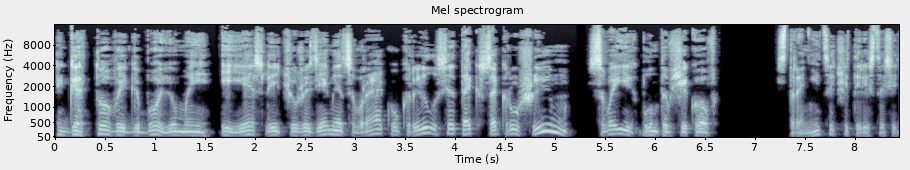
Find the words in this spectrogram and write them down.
Готовы к бою мы, и если чужеземец враг укрылся, так сокрушим своих бунтовщиков. Страница 407.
